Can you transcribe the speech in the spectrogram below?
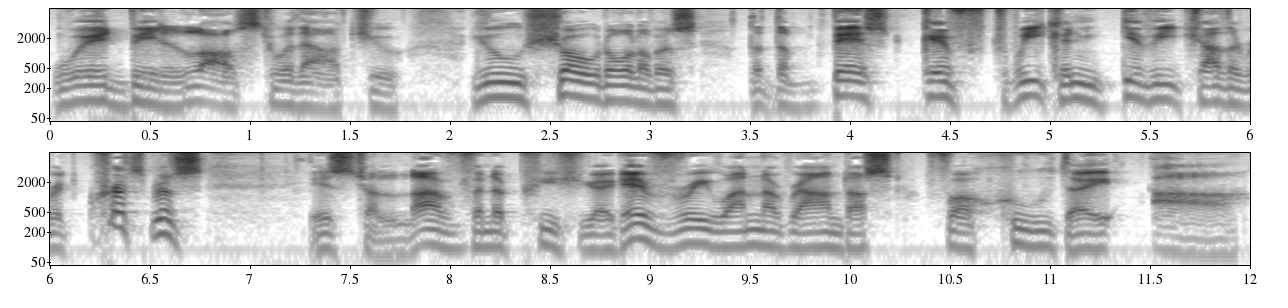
We'd be lost without you. You showed all of us that the best gift we can give each other at Christmas is to love and appreciate everyone around us for who they are.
